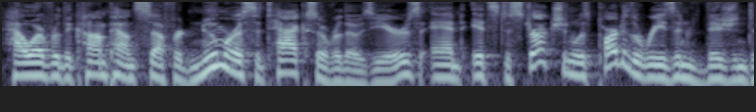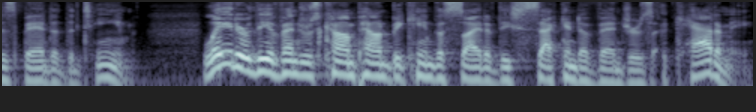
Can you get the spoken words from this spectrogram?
However, the compound suffered numerous attacks over those years, and its destruction was part of the reason Vision disbanded the team. Later, the Avengers compound became the site of the second Avengers Academy.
